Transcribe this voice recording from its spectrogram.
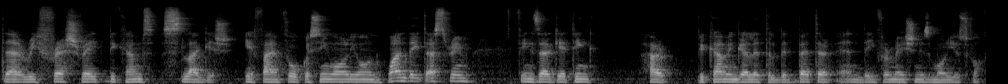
the refresh rate becomes sluggish if I'm focusing only on one data stream things are getting are becoming a little bit better and the information is more useful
